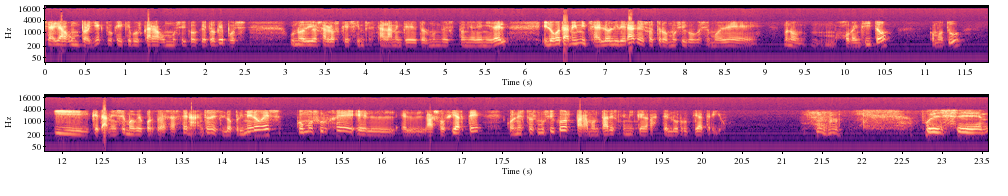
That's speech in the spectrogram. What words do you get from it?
si hay algún proyecto que hay que buscar algún músico que toque, pues uno de ellos a los que siempre está en la mente de todo el mundo es Toño de Miguel. Y luego también Michael Olivera, que es otro músico que se mueve, bueno, jovencito, como tú, y que también se mueve por toda esa escena. Entonces, lo primero es cómo surge el, asociarte con estos músicos para montar este Miquel Gastelurrutia Trío. Pues eh,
